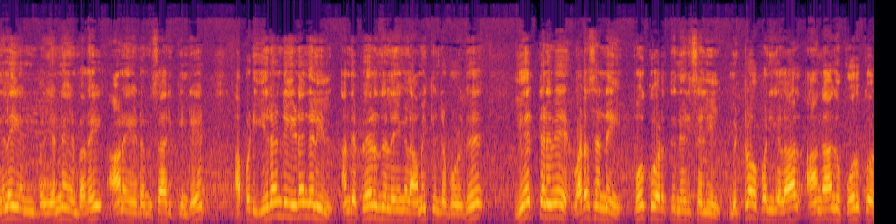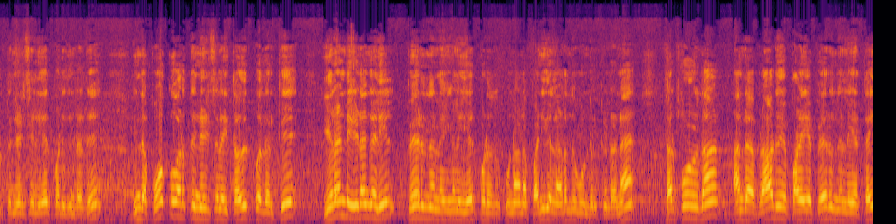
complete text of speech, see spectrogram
நிலை என்ப என்ன என்பதை ஆணையரிடம் விசாரிக்கின்றேன். அப்படி இரண்டு இடங்களில் அந்த பேருந்து நிலையங்கள் அமைக்கின்ற பொழுது ஏற்கனவே வடசென்னை போக்குவரத்து நெரிசலில் மெட்ரோ பணிகளால் ஆங்காங்கு போக்குவரத்து நெரிசல் ஏற்படுகின்றது. இந்த போக்குவரத்து நெரிசலை தவிர்ப்பதற்கு இரண்டு இடங்களில் பேருந்து நிலையங்களை ஏற்படுவதற்குண்டான பணிகள் நடந்து கொண்டிருக்கின்றன. தற்பொழுதுதான் அந்த பிராட்வே பழைய பேருந்து நிலையத்தை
